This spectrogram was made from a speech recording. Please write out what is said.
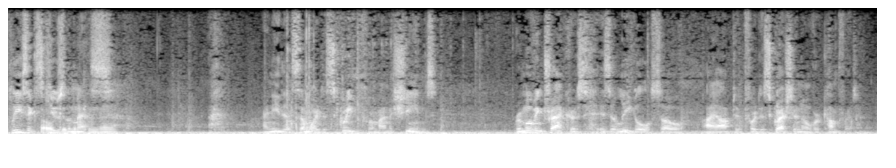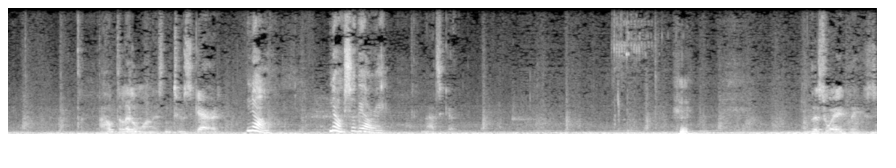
Please Oh, excuse good the mess. there. I needed somewhere discreet for my machines. Removing trackers is illegal, so I opted for discretion over comfort. I hope the little one isn't too scared. No. No, she'll be all right. That's good. Hmm. this way, please.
